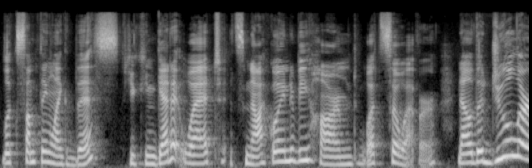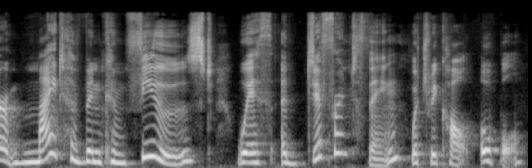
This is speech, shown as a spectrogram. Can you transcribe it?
looks something like this. If you can get it wet, it's not going to be harmed whatsoever. Now, the jeweler might have been confused with a different thing, which we call opal.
